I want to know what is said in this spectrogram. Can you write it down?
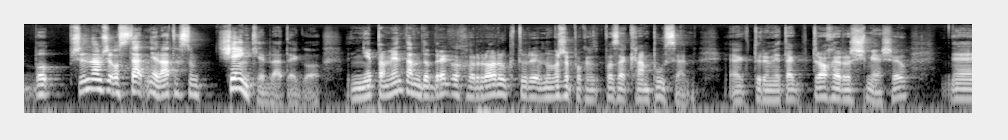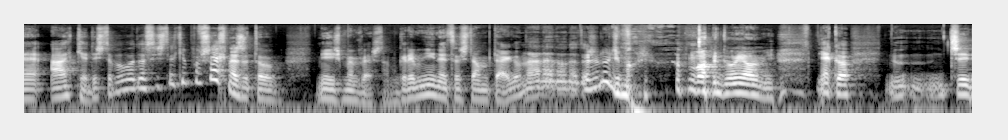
bo przyznam, że ostatnie lata są cienkie dlatego. Nie pamiętam dobrego horroru, który, no może po, poza Krampusem, e, który mnie tak trochę rozśmieszył, e, a kiedyś to było dosyć takie powszechne, że to mieliśmy, wiesz, tam gremliny, coś tam tego, no ale one też ludzi mor- mordują i jako, mm, czy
